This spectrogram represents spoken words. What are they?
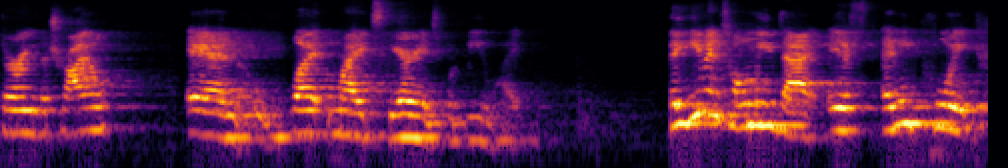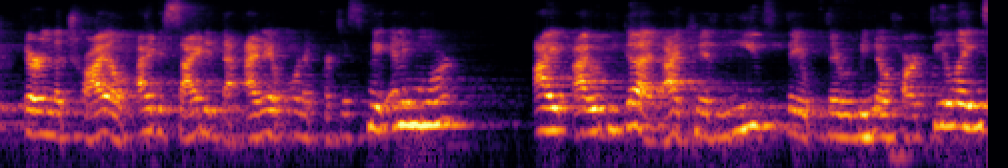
during the trial and what my experience would be like. They even told me that if any point during the trial I decided that I didn't want to participate anymore, I, I would be good. I could leave, there, there would be no hard feelings,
